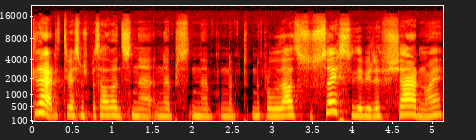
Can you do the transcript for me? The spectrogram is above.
claro, tivéssemos pensado antes na, na, na, na, na probabilidade de sucesso de vir a fechar, não é?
